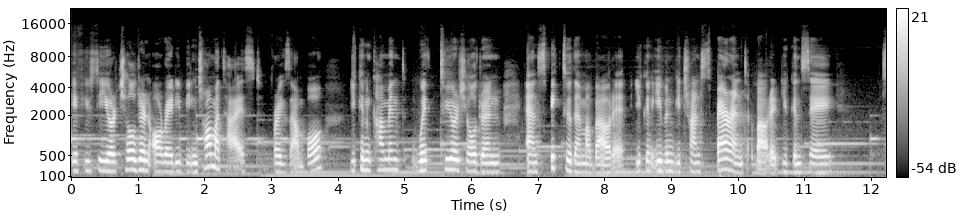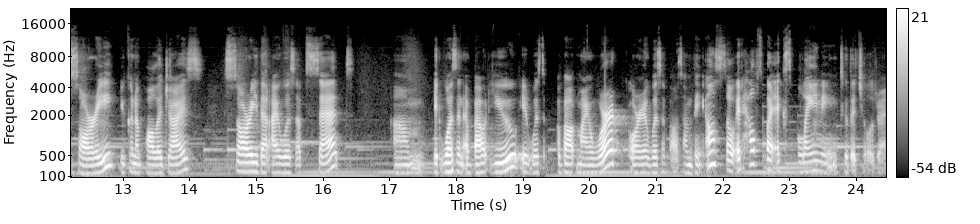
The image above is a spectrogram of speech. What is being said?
If you see your children already being traumatized, for example, you can come in with to your children and speak to them about it. You can even be transparent about it. You can say, sorry, you can apologize. Sorry that I was upset. Um, it wasn't about you, it was about my work or it was about something else. So it helps by explaining to the children.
